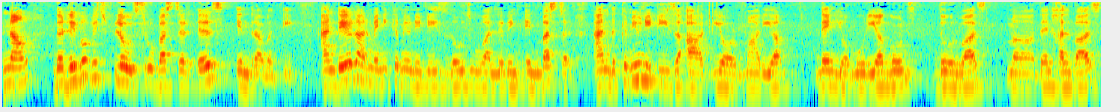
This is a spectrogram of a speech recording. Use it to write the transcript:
Now, the river which flows through Bastar is Indravati. And there are many communities, those who are living in Bastar. And the communities are your Maria, then your Muria Gonds, Dhurwas, uh, then Halbas,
